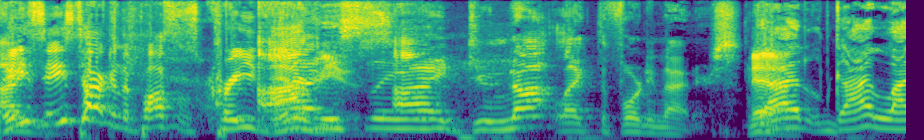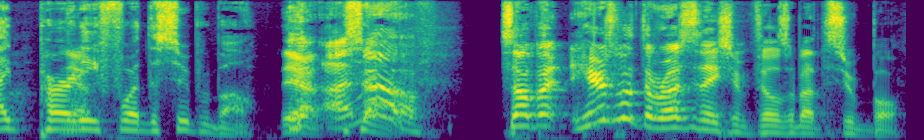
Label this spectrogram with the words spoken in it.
He's, he's talking to Apostles Creed interviews. Obviously. I do not like the 49ers. Yeah. Guy, guy liked Purdy Yeah. for the Super Bowl. yeah. I so, know. So, but here's what the Rest Nation feels about the Super Bowl.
